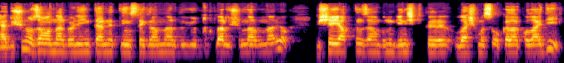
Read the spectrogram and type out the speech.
Ya düşün o zamanlar böyle internette, Instagram'larda, YouTube'larda şunlar bunlar yok. Bir şey yaptığın zaman bunun geniş kitlelere ulaşması o kadar kolay değil.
